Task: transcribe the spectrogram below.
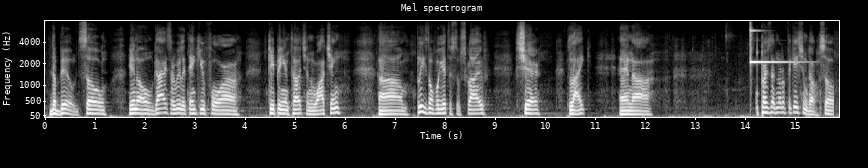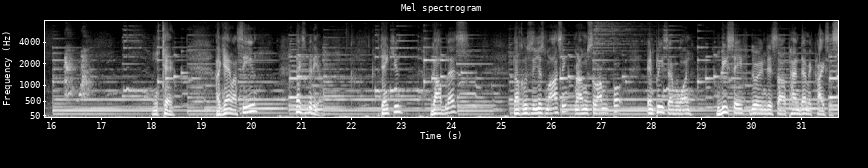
the build. So, you know, guys, I really thank you for keeping in touch and watching. Um, please don't forget to subscribe, share, like, and uh, press that notification bell. So, okay. Again, I'll see you next video. Thank you. God bless. And please, everyone, be safe during this uh, pandemic crisis.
